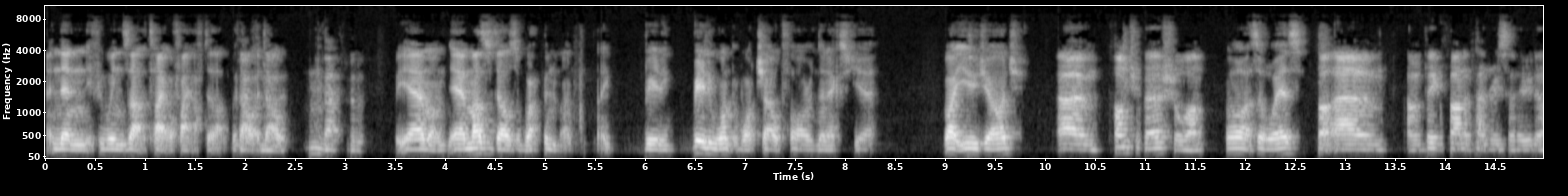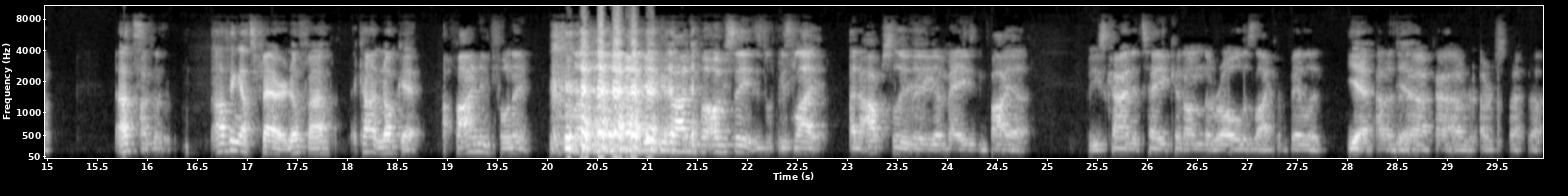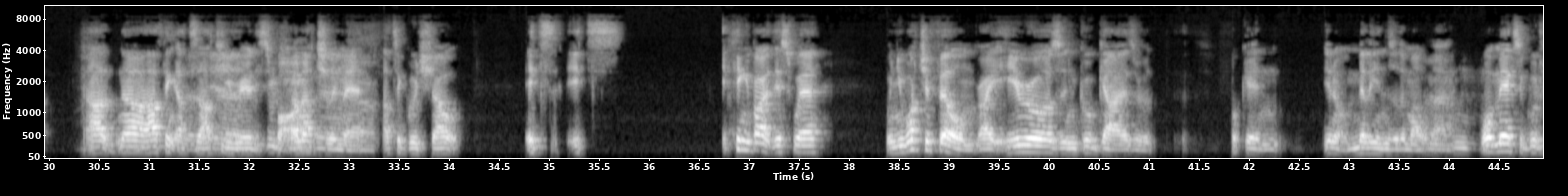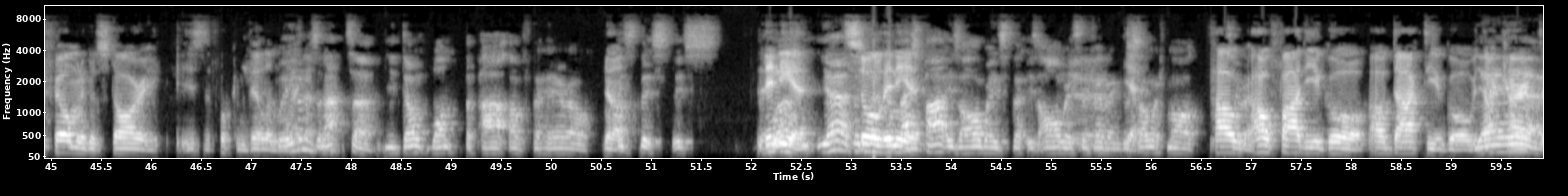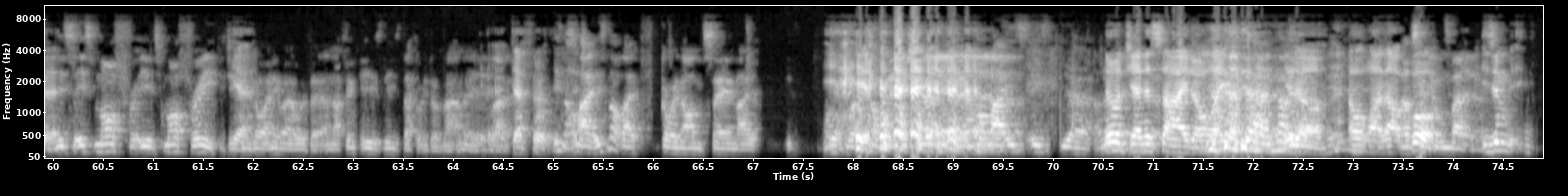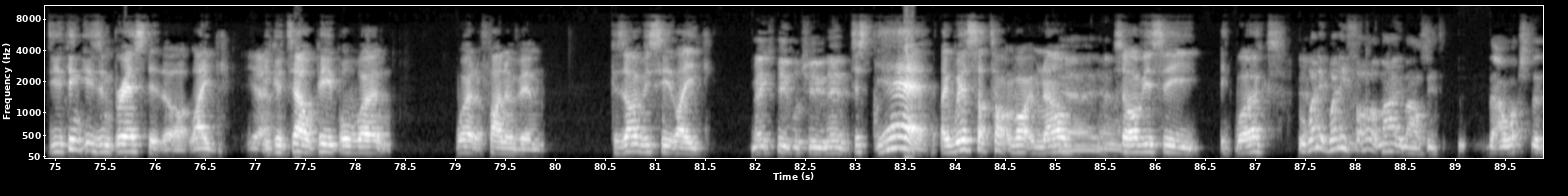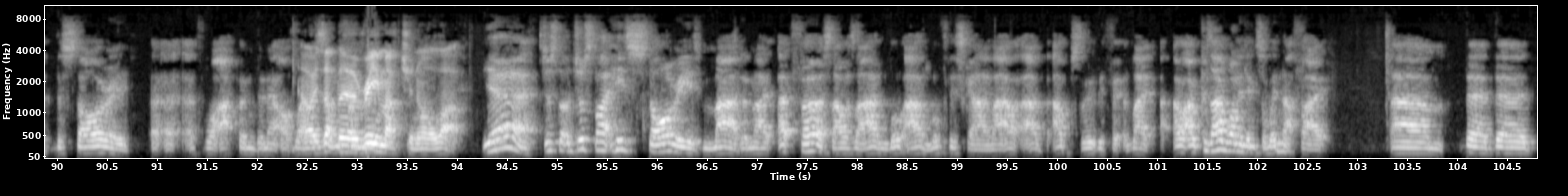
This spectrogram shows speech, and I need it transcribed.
and then if he wins that title fight after that, without a doubt. Definitely. Mm, but yeah, man, yeah, Masvidal's a weapon, man. Like really, really want to watch out for in the next year. About you, George? Um, controversial one, Oh, as always. but um, I'm a big fan of Henry Cejudo. That's I, I think that's fair enough. I, I can't knock it. I find him funny. Like, find him- but obviously, it's, it's like an absolutely amazing fighter. But he's kind of taken on the role as like a villain, yeah, and I don't yeah. know. I, can't, I, I respect that. Uh, no, I think that's actually yeah. really Good spot on. Actually, yeah, mate, yeah. that's a good shout. It's it's. Think about it this way: when you watch a film, right, heroes and good guys are fucking, you know, millions of them out there. Mm. What makes a good film and a good story is the fucking villain. Well, even as an actor, you don't want the part of the hero. No. It's it's, it's Linear. yeah, the, So the, linear. The best part is always the is always the villain. There's Yeah. so much more. How how far do you go? How dark do you go with yeah, that yeah, character? yeah. It's, it's more free. It's more free because you can go anywhere with it, and I think he's, he's definitely done that. hasn't he? Yeah, Like, definitely. it's not like it's not like going on saying like. Yeah. what combination or anything, Yeah. like, it's, it's, yeah, no genocide or like Yeah, no, you yeah. know out like that. That's but comeback. he's em- do you think he's embraced it though? Like Yeah. you could tell people weren't weren't a fan of him because obviously like Makes people tune in. just yeah like we're start talking about him now. Yeah, yeah. So obviously it works. But when he, when he fought Mighty Mouse, he, I watched the, the story uh, of what happened in it. Oh, is that the rematch and all that? Yeah, just just like his story is mad, and like at first I was like, I love, I love this guy, like I, I absolutely fit, like because I, wanted him to win that fight. Um, the the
